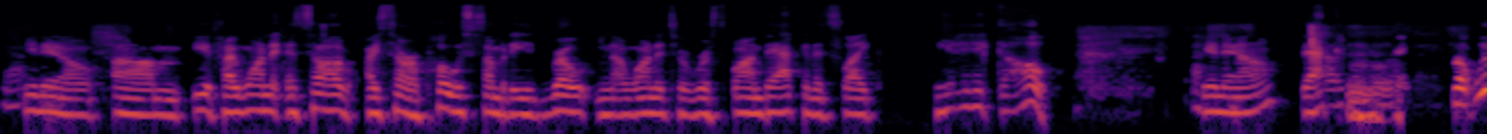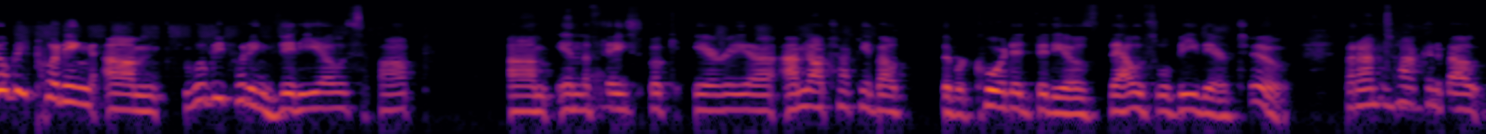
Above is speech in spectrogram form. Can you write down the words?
Yeah. you know um if i wanted i saw i saw a post somebody wrote and i wanted to respond back and it's like where did it go you know that kind of thing. but we'll be putting um we'll be putting videos up um in the facebook area. I'm not talking about the recorded videos those will be there too but i'm Mhm. talking about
